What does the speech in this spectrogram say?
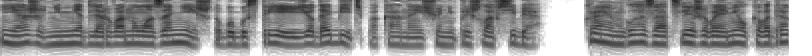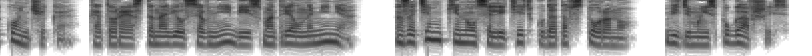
Я же немедля рванула за ней, чтобы быстрее ее добить, пока она еще не пришла в себя краем глаза отслеживая мелкого дракончика, который остановился в небе и смотрел на меня, а затем кинулся лететь куда-то в сторону, видимо, испугавшись.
